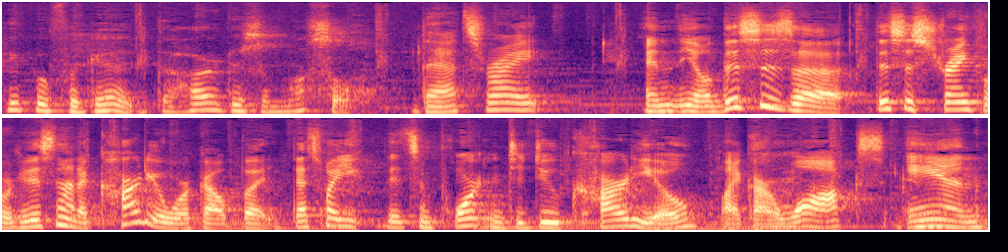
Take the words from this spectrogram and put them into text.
People forget the heart is a muscle. That's right. And you know, this is a this is strength work. It's not a cardio workout, but that's why you, it's important to do cardio like our walks and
